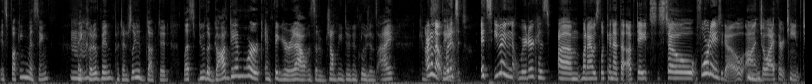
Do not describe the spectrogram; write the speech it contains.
is fucking missing. They could have been potentially abducted. Let's do the goddamn work and figure it out instead of jumping to conclusions. I cannot. I don't know, but it's it's even weirder because um, when I was looking at the updates, so four days ago on Mm-hmm. July thirteenth,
